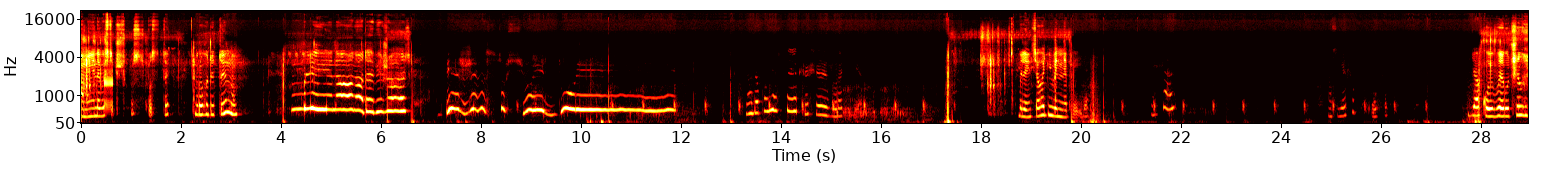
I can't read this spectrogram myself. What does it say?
А, мені не вистачить спасти другу дитину. Блін, а надо біжать. Біжи з усієї дурі. Надо поїсти, якщо ще жрать є. Блін, сьогодні він не прийде. Нас є що кушати. Дякую, виручили.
